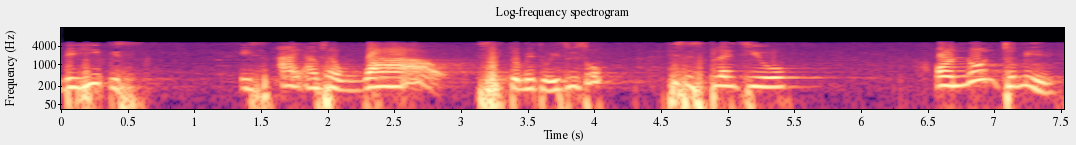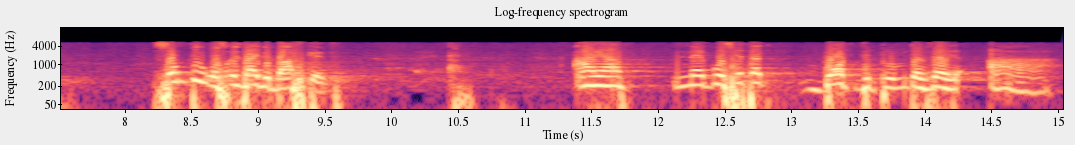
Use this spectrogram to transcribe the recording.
the heap is is high. I was like, wow, see tomato. It is so. This is plenty. Oh. Unknown to me, something was inside the basket. I have negotiated, bought the tomato. Said, ah.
